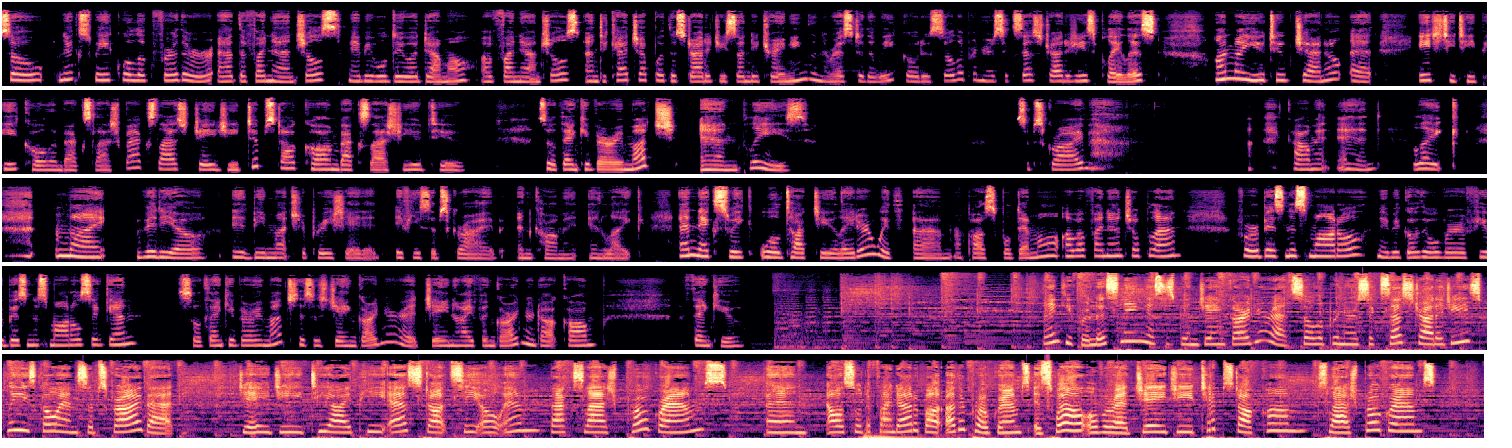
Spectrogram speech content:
So next week we'll look further at the financials. Maybe we'll do a demo of financials. And to catch up with the Strategy Sunday training and the rest of the week, go to Solopreneur Success Strategies playlist on my YouTube channel at http colon backslash backslash jgtips.com backslash YouTube. So thank you very much and please subscribe, comment, and like my video, it'd be much appreciated if you subscribe and comment and like. And next week, we'll talk to you later with um, a possible demo of a financial plan for a business model. Maybe go over a few business models again. So thank you very much. This is Jane Gardner at jane-gardner.com. Thank you. Thank you for listening. This has been Jane Gardner at Solopreneur Success Strategies. Please go and subscribe at jgtips.com backslash programs and also to find out about other programs as well over at jgtips.com slash programs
